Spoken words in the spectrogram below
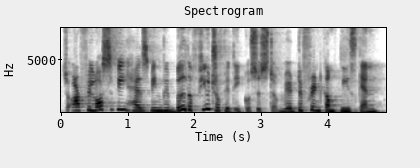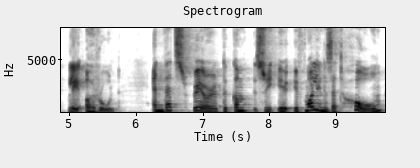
So our philosophy has been we build a future fit ecosystem where different companies can play a role. And that's where the comp- so if Marlene is at home,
